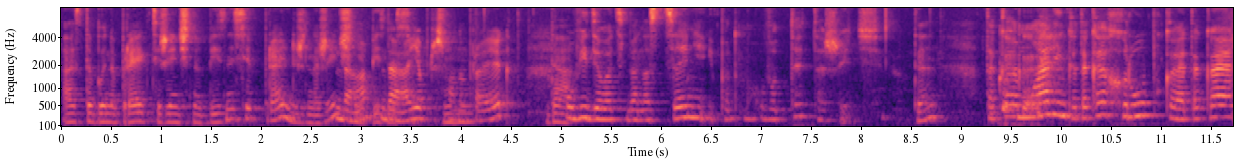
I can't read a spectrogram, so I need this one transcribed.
а, с тобой на проекте «Женщина в бизнесе». Правильно же, на «Женщина Да, в бизнесе»? да, я пришла на проект, Да. увидела тебя на сцене и подумала, вот это женщина. Да? Такая маленькая, такая хрупкая, такая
